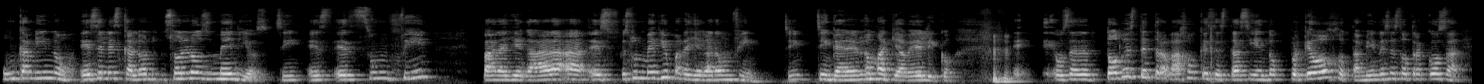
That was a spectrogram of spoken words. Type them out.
un camino, es el escalón, son los medios, ¿sí? Es, es un fin para llegar a, es, es, un medio para llegar a un fin, ¿sí? Sin caer en lo maquiavélico. Eh, eh, o sea, todo este trabajo que se está haciendo, porque ojo, también esa es otra cosa,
